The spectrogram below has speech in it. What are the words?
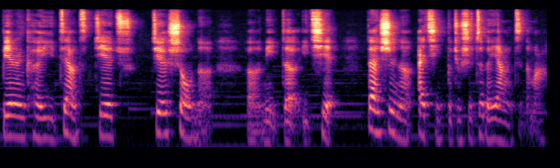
别人可以这样子接触接受呢？呃，你的一切，但是呢，爱情不就是这个样子的吗？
